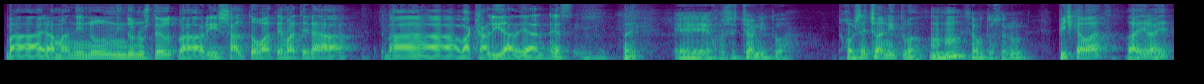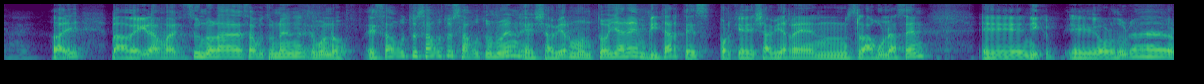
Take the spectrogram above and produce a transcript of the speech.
ba, eraman nindun, nindun uste dut ba, hori salto bat ematera ba, ba kalidadean, ez? Bai. Eh, Josetxo Anitua, Josetxo anitua. Mhm. ezagutu zenun. Pixka bat, bai, bai. Bai, ba, begira, bakizu nola ezagutu nuen, eh, bueno, ezagutu, ezagutu, ezagutu nuen eh, Xavier Montoyaren bitartez, porque Xavierren laguna zen, eh, nik eh, ordura,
